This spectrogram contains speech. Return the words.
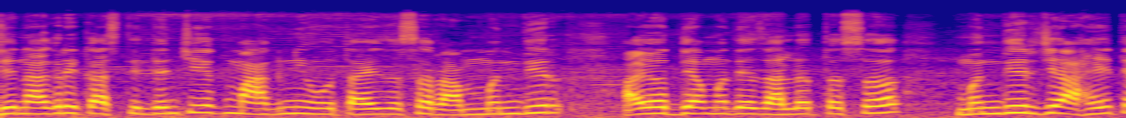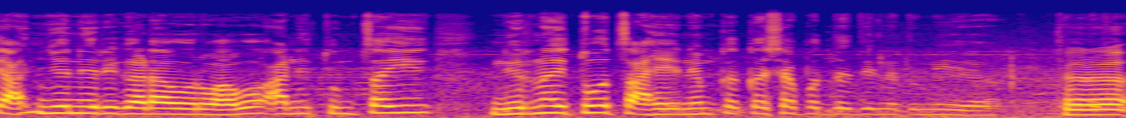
जे नागरिक असतील त्यांची एक मागणी होत आहे. जसं राम मंदिर अयोध्यामध्ये झालं तसं मंदिर जे आहे ते अंजनेरी गडावर व्हावं आणि तुमचाही निर्णय तोच आहे. नेमकं कशा पद्धतीने तुम्ही तर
